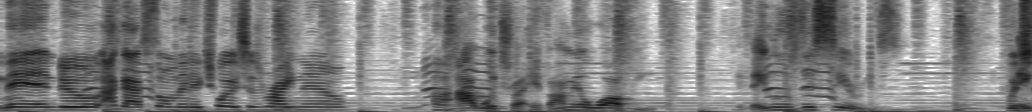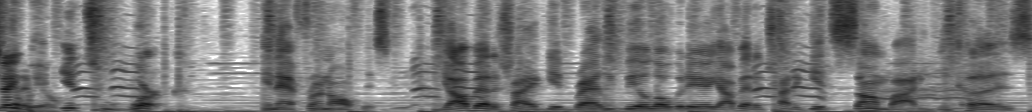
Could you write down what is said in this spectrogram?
man, dude, I got so many choices right now. I, I would try if I'm Milwaukee. If they lose this series, Which they, better will. get to work in that front office. Y'all better try to get Bradley Beal over there. Y'all better try to get somebody because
